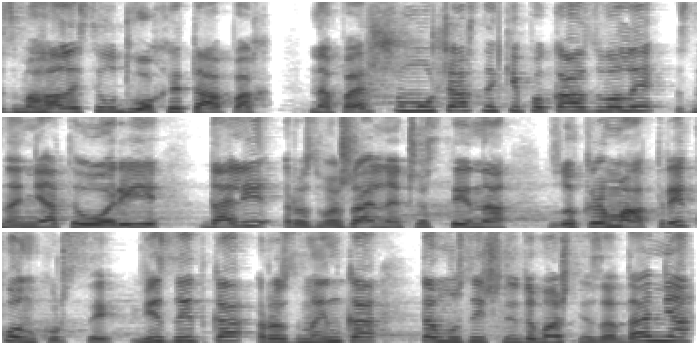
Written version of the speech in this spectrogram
Змагалися у двох етапах. На першому учасники показували знання теорії. Далі розважальна частина. Зокрема, три конкурси: візитка, розминка та музичне домашнє завдання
